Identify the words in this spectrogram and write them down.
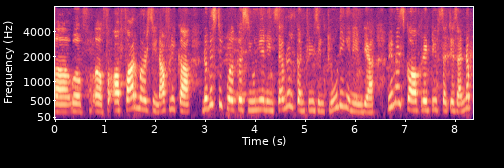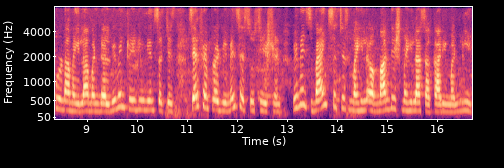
Uh, of, uh, of, of, farmers in Africa, domestic workers union in several countries, including in India, women's cooperatives such as Annapurna Mahila Mandal, women trade unions such as Self-Employed Women's Association, women's banks such as Mahila, uh, Mandish Mahila Sahakari Mandali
